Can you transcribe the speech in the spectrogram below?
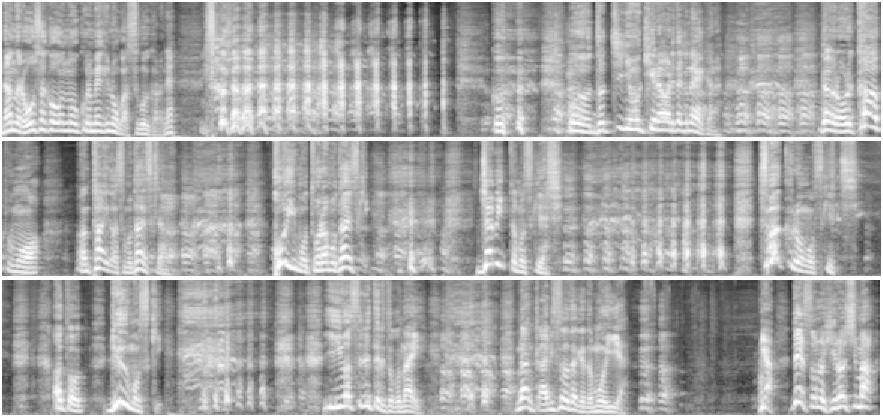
なんなら大阪のお好み焼きの方がすごいからね。もうどっちにも嫌われたくないから。だから俺カープも、タイガースも大好きだの。恋も虎も大好き。ジャビットも好きだし。つば九郎も好きだし。あと、竜も好き。言い忘れてるとこないなんかありそうだけど、もういいや。で、その広島、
